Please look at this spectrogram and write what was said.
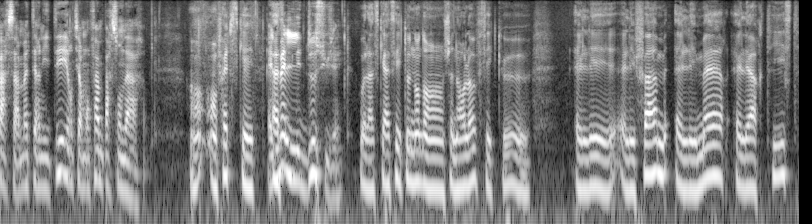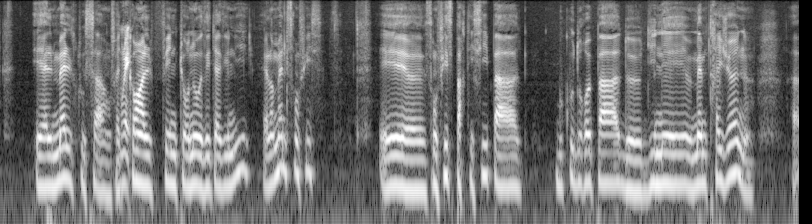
par sa maternité, et entièrement femme par son art. En, en fait, ce qui est Elle assez- mêle les deux sujets. Voilà, ce qui est assez étonnant dans Orloff, c'est que elle est, elle est femme, elle est mère, elle est artiste, et elle mêle tout ça. En fait, Oui. quand elle fait une tournée aux États-Unis, elle emmène son fils. Et euh, son fils participe à beaucoup de repas, de dîners, même très jeune. Euh,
